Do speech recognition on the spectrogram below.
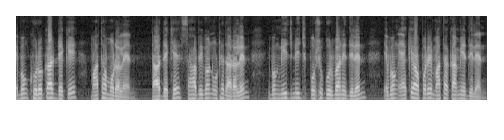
এবং খুরকার ডেকে মাথা মোড়ালেন। তা দেখে সাহাবিগণ উঠে দাঁড়ালেন এবং নিজ নিজ পশু কুরবানি দিলেন এবং একে অপরের মাথা কামিয়ে দিলেন।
